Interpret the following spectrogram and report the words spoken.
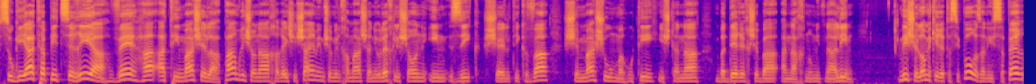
סוגיית הפיצריה והאטימה שלה, פעם ראשונה אחרי שישה ימים של מלחמה שאני הולך לישון עם זיק של תקווה שמשהו מהותי השתנה בדרך שבה אנחנו מתנהלים. מי שלא מכיר את הסיפור, אז אני אספר.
